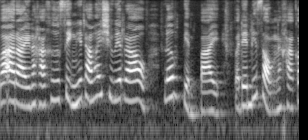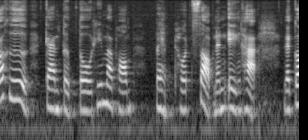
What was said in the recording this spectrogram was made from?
ว่าอะไรนะคะคือสิ่งที่ทำให้ชีวิตเราเริ่มเปลี่ยนไป ประเด็นที่สองนะคะก็คือการเติบโตที่มาพร้อม แบบทดสอบนั่นเองค่ะ แล้วก็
